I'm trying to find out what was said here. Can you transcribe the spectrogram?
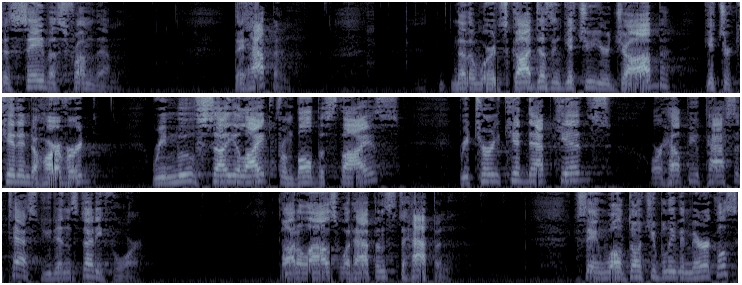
to save us from them, they happen. In other words, God doesn't get you your job get your kid into Harvard, remove cellulite from bulbous thighs, return kidnapped kids, or help you pass a test you didn't study for. God allows what happens to happen. You're saying, well, don't you believe in miracles?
